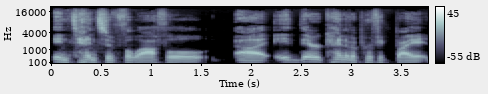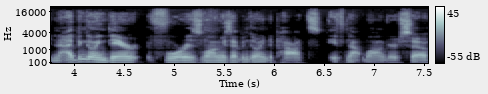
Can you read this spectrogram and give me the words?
intensive falafel. Uh, it, they're kind of a perfect bite, and I've been going there for as long as I've been going to Pots, if not longer. So,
